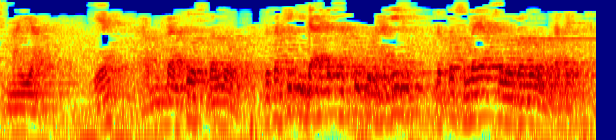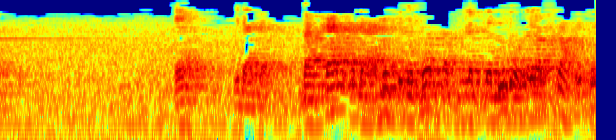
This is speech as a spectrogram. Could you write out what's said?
sembahyang. Ya? Ha, bukan terus bangun. Tetapi tidak ada satu pun hadis lepas sembahyang suruh bangun tak ada. Ya? Tidak ada. Bahkan ada hadis menyebut apabila kita duduk dalam sah itu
